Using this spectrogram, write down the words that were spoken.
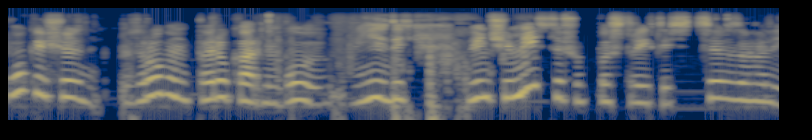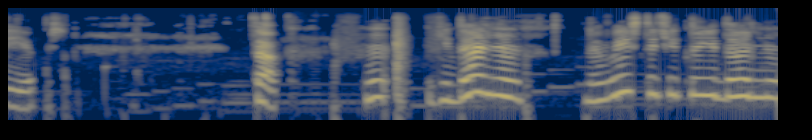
Поки що зробимо перукарню, бо їздить в інше місце, щоб постригтись, це взагалі якось. Так, ну, їдальня не вистачить на їдальню.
